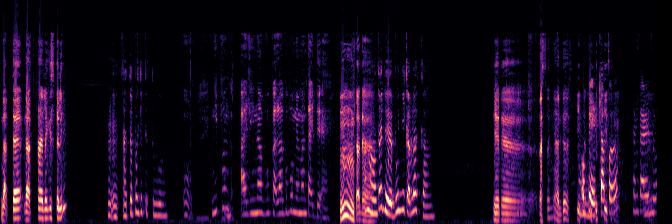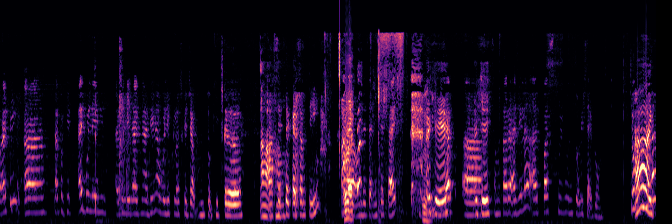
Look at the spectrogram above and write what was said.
Nak try, nak try lagi sekali? Mm-mm. Ataupun kita tunggu. Oh, ni pun Alina buka lagu pun memang tak ada eh. Hmm, tak ada. Ah, tak ada. Bunyi kat belakang. Dia ada, rasanya ada sikit. Okay, tak apa. sangat. Sementara tu, I think, uh, tak apa. Kita, I boleh, I boleh dengan Adina boleh close kejap untuk kita Ah, uh, settlekan something Alright. uh, on the technical side. Okay. Yep. Uh, Okay. Sementara Azila, I pass dulu untuk reset room. Jom, Ah. Azila.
